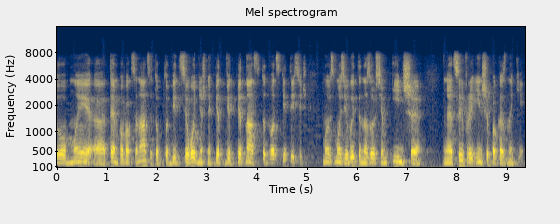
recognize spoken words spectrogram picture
то ми е, темпи вакцинації, тобто від сьогоднішніх від 15 до 20 тисяч, ми в змозі вийти на зовсім інші е, цифри, інші показники.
